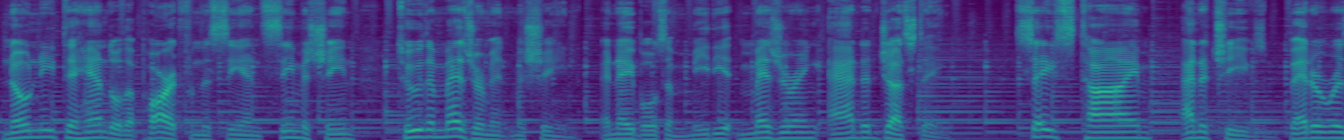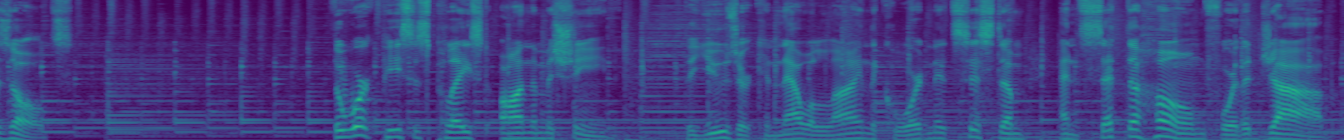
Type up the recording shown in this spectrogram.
No need to handle the part from the CNC machine to the measurement machine. Enables immediate measuring and adjusting. Saves time and achieves better results. The workpiece is placed on the machine. The user can now align the coordinate system and set the home for the job.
